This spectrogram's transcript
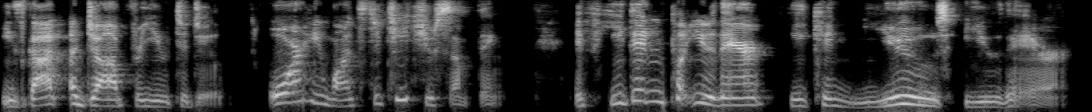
He's got a job for you to do, or He wants to teach you something. If He didn't put you there, He can use you there.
